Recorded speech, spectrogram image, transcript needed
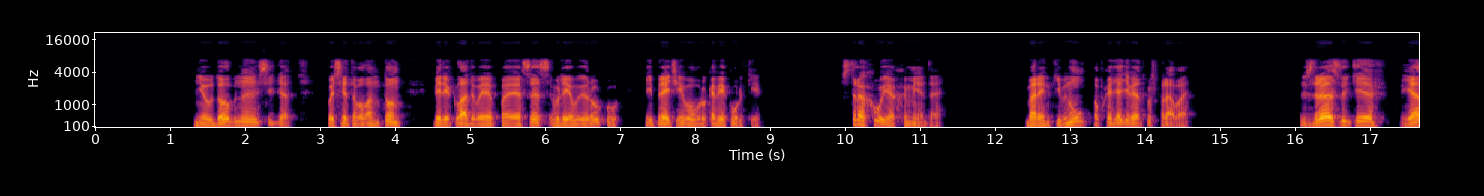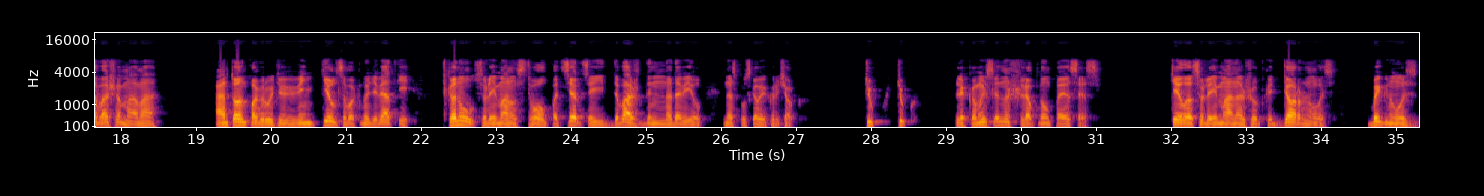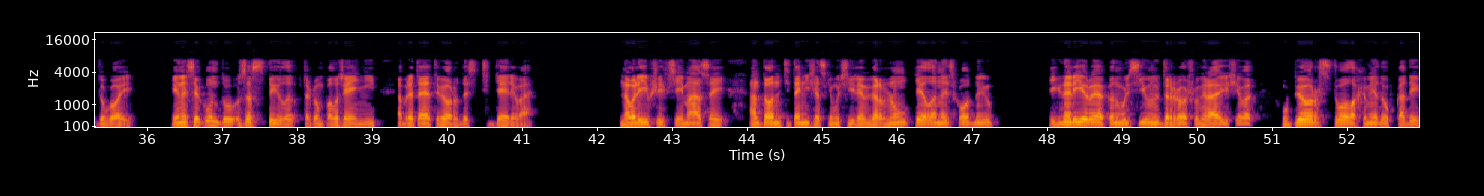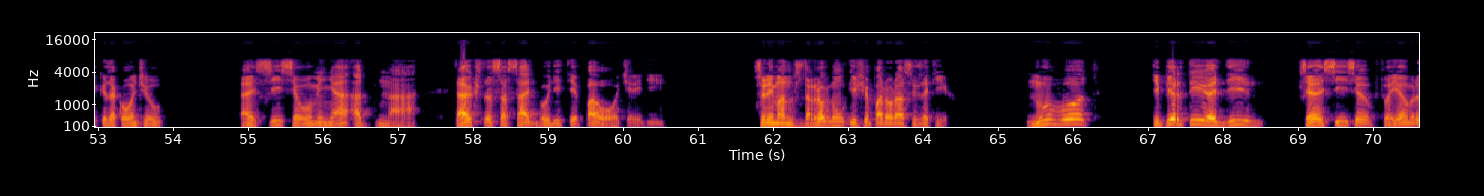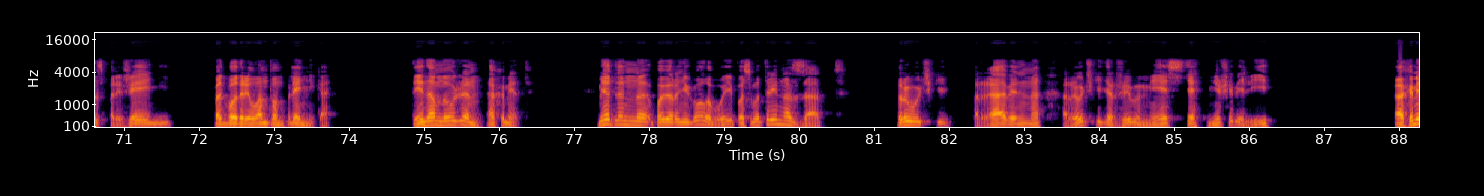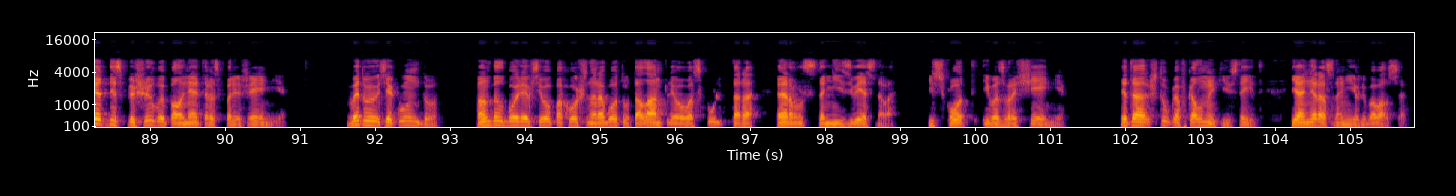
«Неудобно сидят», — посетовал Антон, перекладывая ПСС в левую руку и пряча его в рукаве куртки страхуй Ахмеда. Барин кивнул, обходя девятку справа. «Здравствуйте, я ваша мама». Антон по грудь ввинтился в окно девятки, тканул Сулейману ствол под сердце и дважды надавил на спусковой крючок. Тюк-тюк, легкомысленно шлепнул ПСС. Тело Сулеймана жутко дернулось, выгнулось дугой и на секунду застыло в таком положении, обретая твердость дерева. Навалившись всей массой, Антон титаническим усилием вернул тело на исходную, игнорируя конвульсивную дрожь умирающего, упер ствол Ахмеду в кадык и закончил. А сися у меня одна, так что сосать будете по очереди. Сулейман вздрогнул еще пару раз и затих. — Ну вот, теперь ты один, Вся сися в твоем распоряжении, — подбодрил Антон пленника. — Ты нам нужен, Ахмед. Медленно поверни голову и посмотри назад. Ручки, правильно, ручки держи вместе, не шевели. Ахмед не спешил выполнять распоряжение. В эту секунду он был более всего похож на работу талантливого скульптора Эрлста Неизвестного, Исход и Возвращение. Эта штука в Калмыкии стоит, я не раз на нее любовался.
